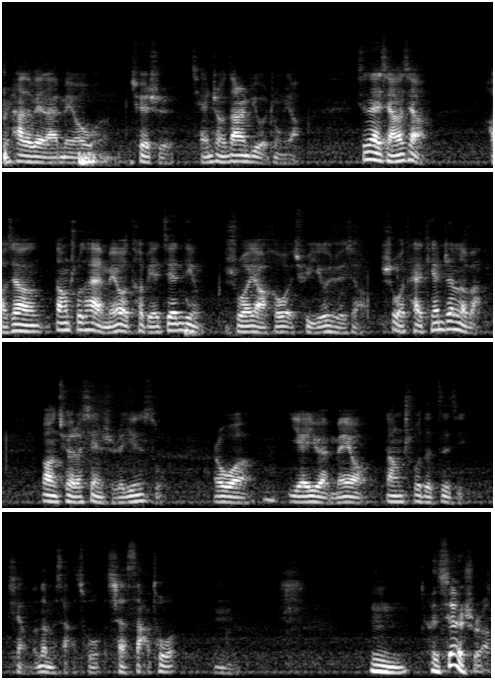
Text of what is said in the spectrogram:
而他的未来没有我，确实前程当然比我重要。现在想想，好像当初他也没有特别坚定说要和我去一个学校，是我太天真了吧，忘却了现实的因素，而我也远没有当初的自己想的那么洒脱洒洒脱。嗯嗯，很现实啊，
